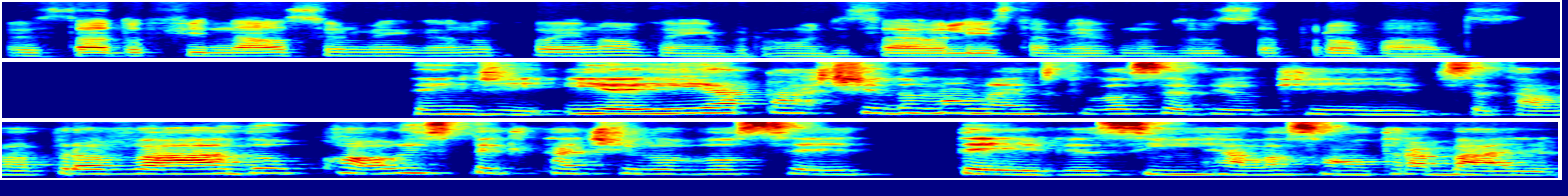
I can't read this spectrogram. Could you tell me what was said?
o resultado final, se não me engano, foi em novembro, onde saiu a lista mesmo dos aprovados. Entendi. E aí, a partir do momento que você viu que você estava aprovado, qual expectativa você teve, assim, em relação ao trabalho?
